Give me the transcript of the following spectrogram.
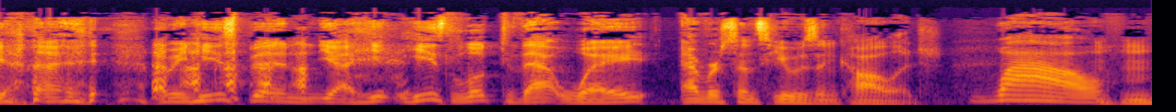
Yeah, I mean he's been yeah he he's looked that way ever since he was in college. Wow. Mm-hmm.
